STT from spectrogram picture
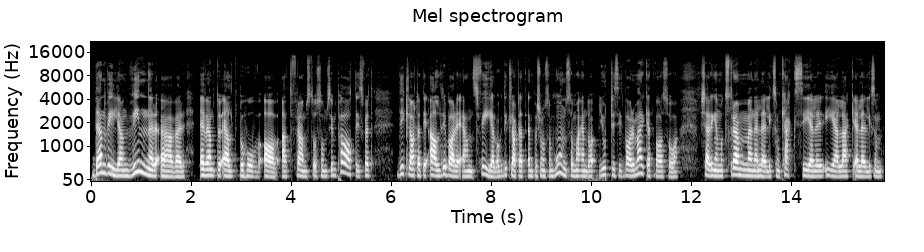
den viljan vinner över eventuellt behov av att framstå som sympatisk. För att det är klart att det aldrig bara är ens fel och det är klart att en person som hon som har ändå gjort till sitt varumärke att vara så kärringen mot strömmen eller liksom kaxig eller elak eller liksom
